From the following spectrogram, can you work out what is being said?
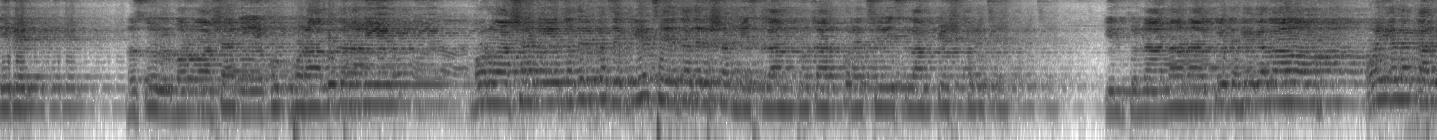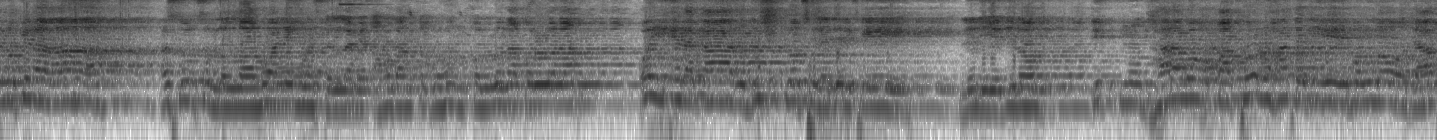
দিবে। রাসূল বড় আশা নিয়ে, খুব ভরা বেদনা নিয়ে, বড় আশা নিয়ে তাদের কাছে গিয়েছে, তাদের সামনে ইসলাম প্রচার করেছে, ইসলাম পেশ করেছে। কিন্তু না না না, কি দেখে গেল? ওই এলাকার লোকেরা রাসূল সাল্লাল্লাহু আলাইহি ওয়াসাল্লামের আহ্বান তো গ্রহণ করল না করল না। ওই এলাকার দুষ্ট ছেলেদেরকে লেলিয়ে দিল। তীক্ষ্ণ ধারালো পাথর হাতে দিয়ে বলল, যাও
